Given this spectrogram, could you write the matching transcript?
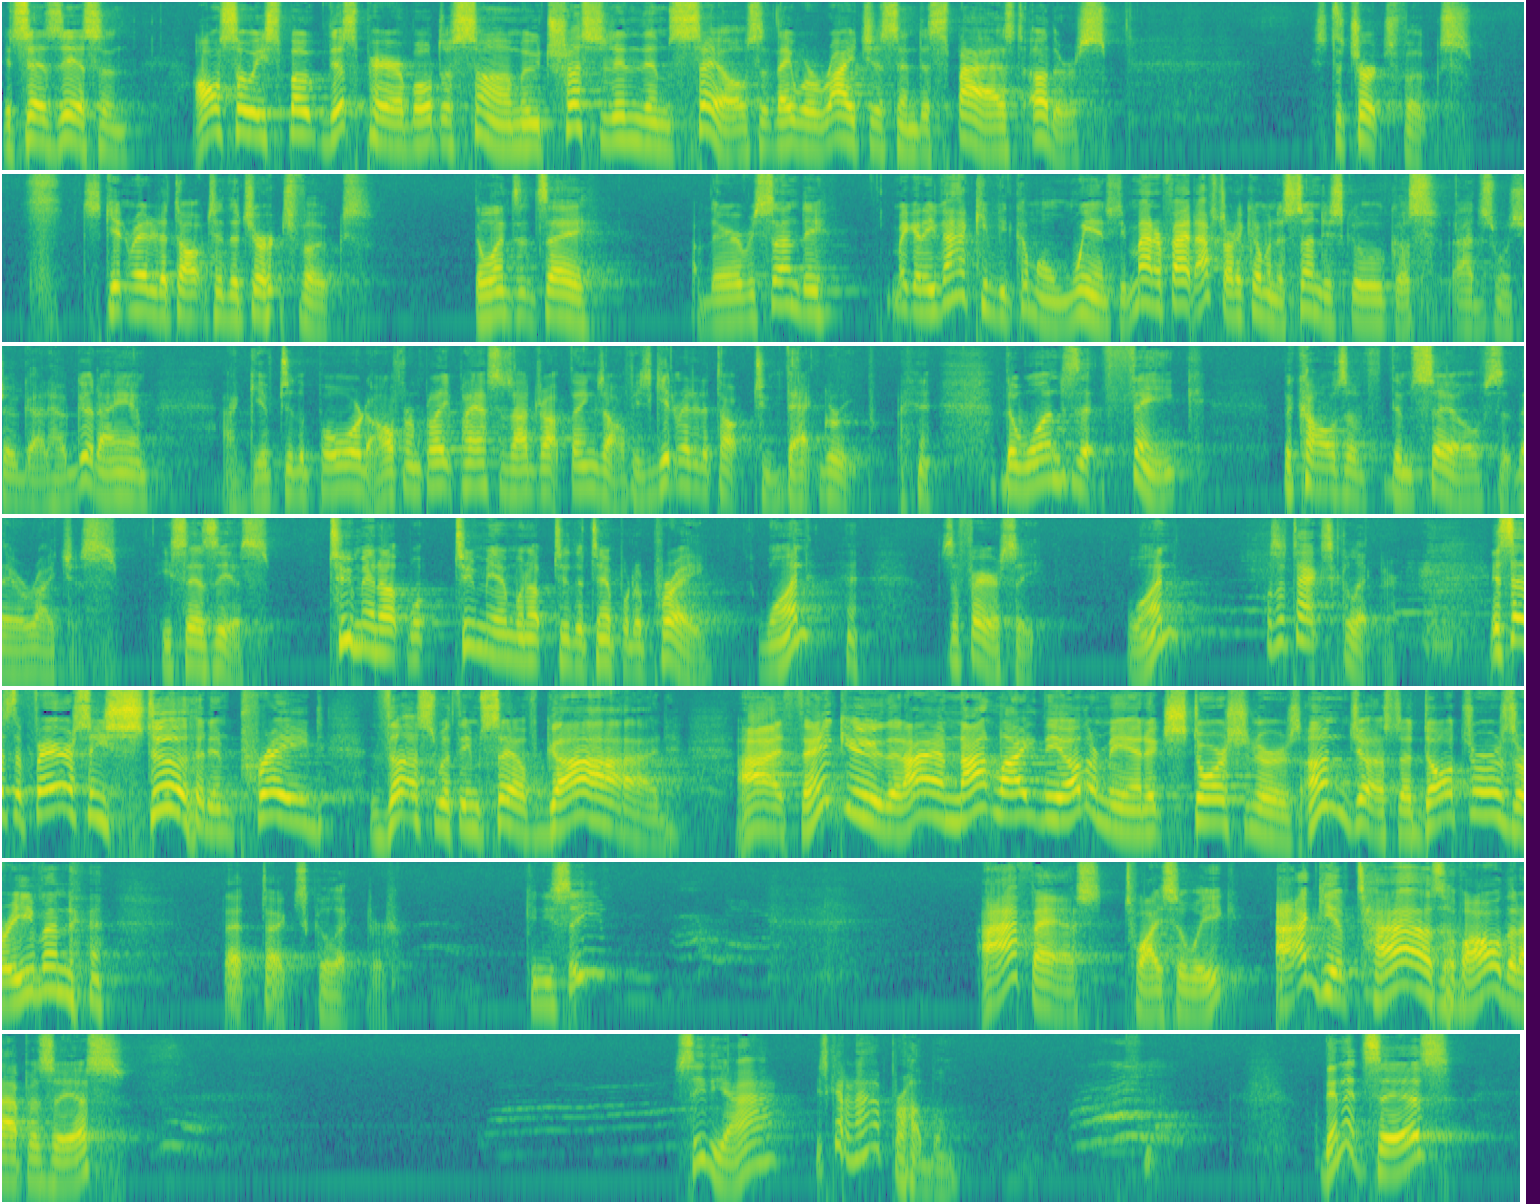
It says this, and also he spoke this parable to some who trusted in themselves that they were righteous and despised others. It's the church folks. It's getting ready to talk to the church folks. The ones that say, I'm there every Sunday. Make it even. I give you come on Wednesday. Matter of fact, I've started coming to Sunday school because I just want to show God how good I am. I give to the poor, the offering plate passes, I drop things off. He's getting ready to talk to that group. the ones that think because of themselves that they are righteous. He says this two men, up, two men went up to the temple to pray. One was a Pharisee, one was a tax collector. It says the Pharisee stood and prayed thus with himself God, I thank you that I am not like the other men, extortioners, unjust, adulterers, or even that tax collector. Can you see? I fast twice a week. I give tithes of all that I possess. See the eye? He's got an eye problem. then it says,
